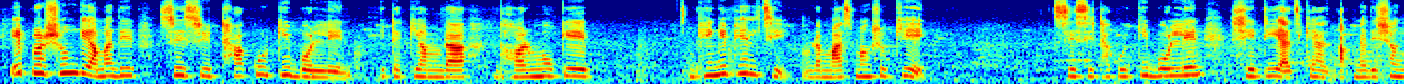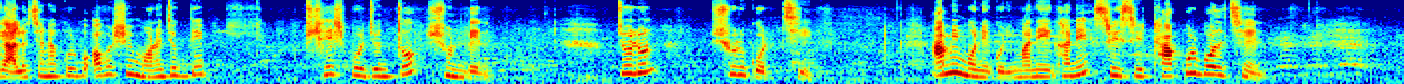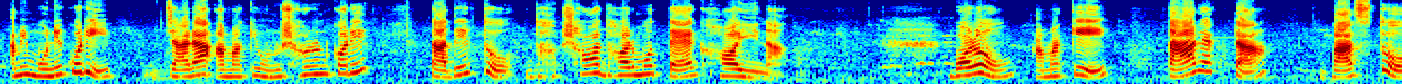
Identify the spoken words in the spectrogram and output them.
এ প্রসঙ্গে আমাদের শ্রী শ্রী ঠাকুর কি বললেন? এটা কি আমরা ধর্মকে ভেঙে ফেলছি? আমরা মাছ, মাংস খেয়ে। শ্রী শ্রী ঠাকুর কি বললেন? সেটি আজকে আপনাদের সঙ্গে আলোচনা করব। অবশ্যই মনোযোগ দিয়ে শেষ পর্যন্ত শুনবেন। চলুন শুরু করছি। আমি মনে করি মানে এখানে শ্রী শ্রী ঠাকুর বলছেন, আমি মনে করি যারা আমাকে অনুসরণ করে, তাদের তো স্বধর্ম ত্যাগ হয়ই না। বরং আমাকে তার একটা বাস্তব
